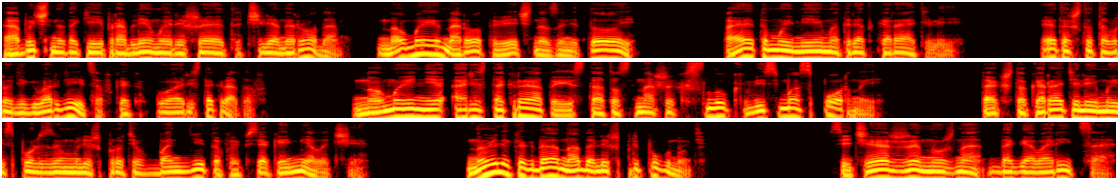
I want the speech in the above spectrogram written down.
Обычно такие проблемы решают члены рода, но мы — народ вечно занятой, поэтому имеем отряд карателей. Это что-то вроде гвардейцев, как у аристократов. Но мы не аристократы, и статус наших слуг весьма спорный. Так что карателей мы используем лишь против бандитов и всякой мелочи. Ну или когда надо лишь припугнуть. Сейчас же нужно договориться.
